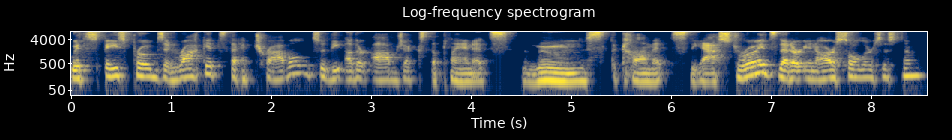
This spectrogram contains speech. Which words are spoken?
with space probes and rockets that have traveled to the other objects, the planets, the moons, the comets, the asteroids that are in our solar system.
